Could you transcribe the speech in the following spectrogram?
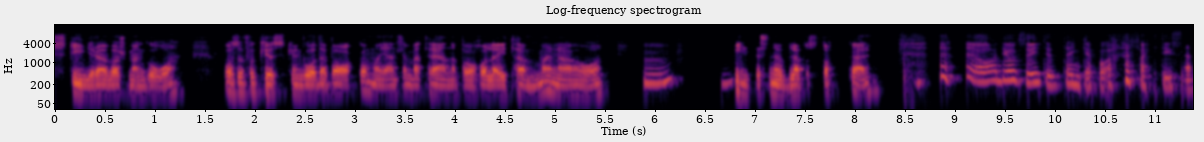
styra vart man går. Och så får kusken gå där bakom och egentligen bara träna på att hålla i tömmarna och Mm. inte snubbla på stockar. Ja, det är också viktigt att tänka på faktiskt. Ja.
